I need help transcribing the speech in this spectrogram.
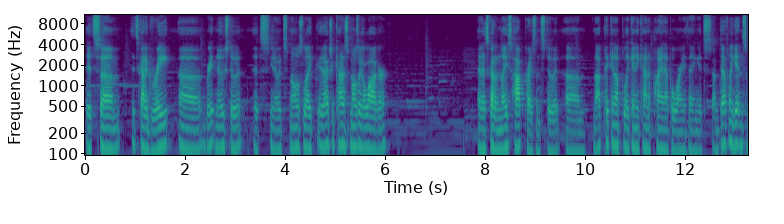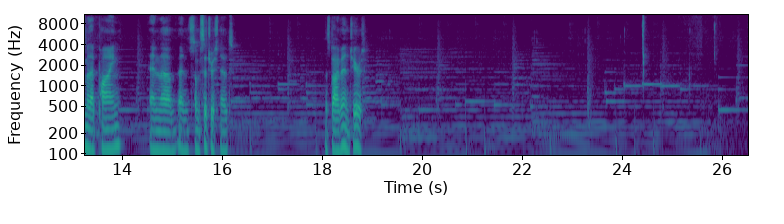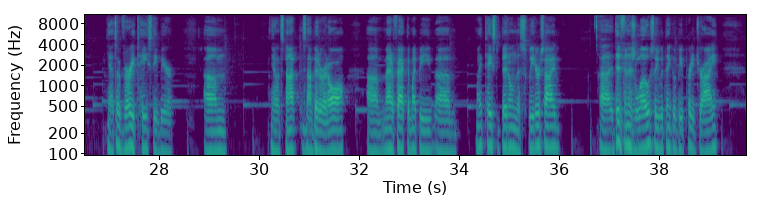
It's, um, it's got a great, uh, great nose to it. It's, you know, it smells like, it actually kind of smells like a lager. And it's got a nice hop presence to it. Um, not picking up like any kind of pineapple or anything. It's, I'm definitely getting some of that pine and, uh, and some citrus notes. Let's dive in. Cheers. Yeah, it's a very tasty beer. Um, you know, it's not it's not bitter at all. Um, matter of fact, it might be um, might taste a bit on the sweeter side. Uh, it did finish low, so you would think it would be pretty dry,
